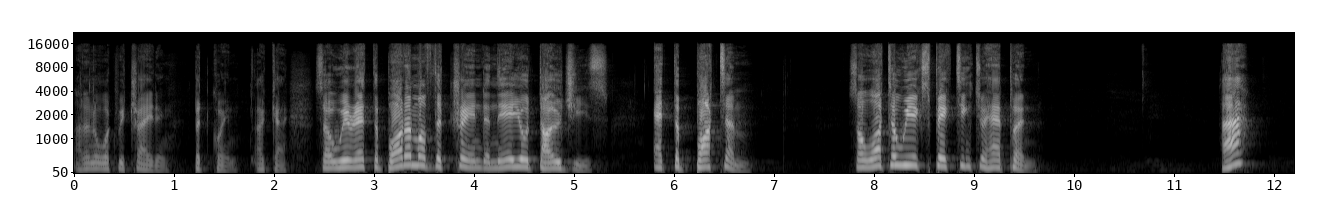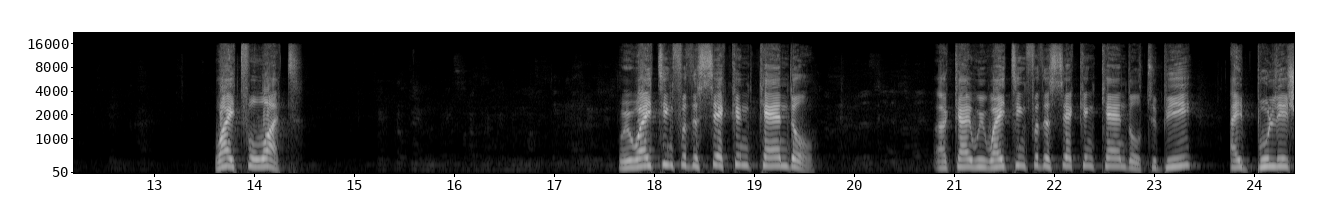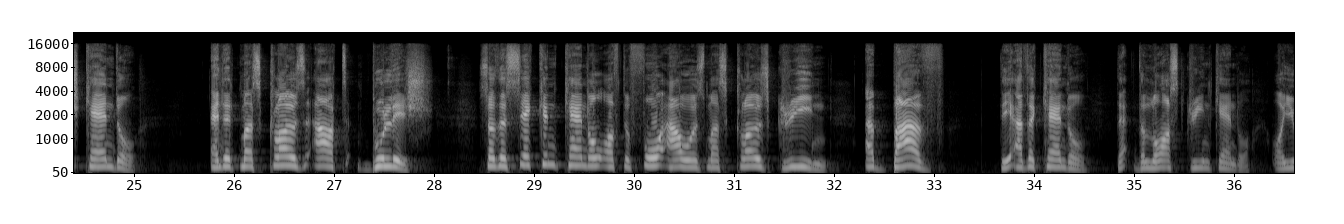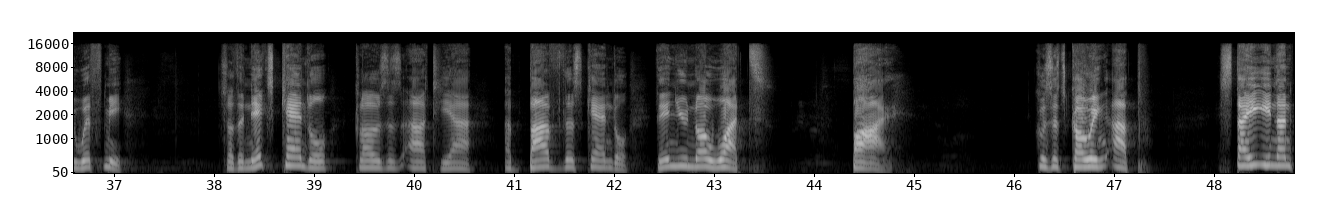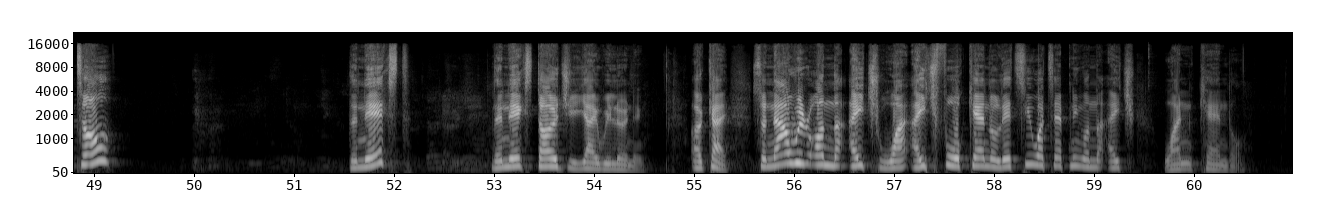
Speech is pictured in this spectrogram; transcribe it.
I don't know what we're trading, Bitcoin. Okay. So we're at the bottom of the trend and there your dojis at the bottom. So what are we expecting to happen? Huh? Wait for what? We're waiting for the second candle. Okay, we're waiting for the second candle to be a bullish candle. And it must close out bullish. So the second candle after four hours must close green above the other candle, the, the last green candle. Are you with me? So the next candle closes out here above this candle. Then you know what? Buy. Because it's going up. Stay in until the next, the next doji. Yay, we're learning. Okay, so now we're on the H1, H4 candle. Let's see what's happening on the H1 candle.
